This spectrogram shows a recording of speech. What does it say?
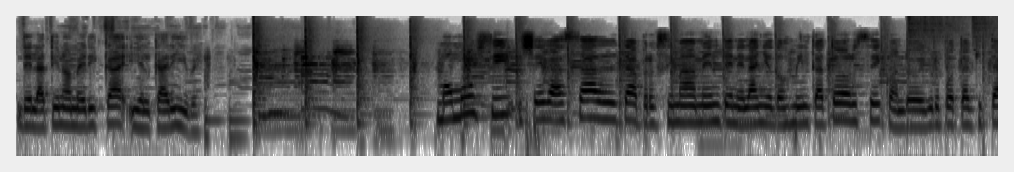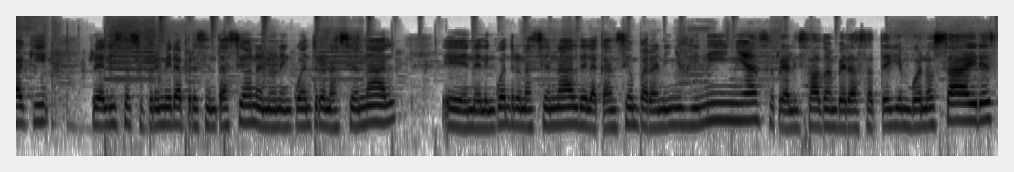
de Latinoamérica y el Caribe. Momusi llega a Salta aproximadamente en el año 2014, cuando el grupo Taki Taki realiza su primera presentación en un encuentro nacional en el Encuentro Nacional de la Canción para Niños y Niñas, realizado en Verazategui, en Buenos Aires,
